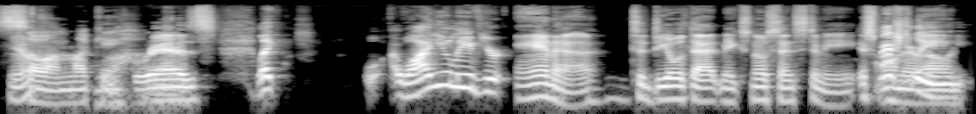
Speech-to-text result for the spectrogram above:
so know? unlucky. Res, like, why you leave your Ana to deal with that makes no sense to me. Especially,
